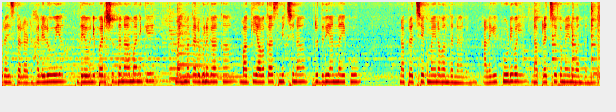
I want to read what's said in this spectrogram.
ప్రైజ్ తలాడు హలెలూయ దేవుని పరిశుద్ధ నామానికి మహిమ కలుగునుగాక. మాకు ఈ అవకాశం ఇచ్చిన పృథ్వీ అన్నయ్యకు నా ప్రత్యేకమైన వందనాలు. అలాగే కూడి నా ప్రత్యేకమైన వందనాలు.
